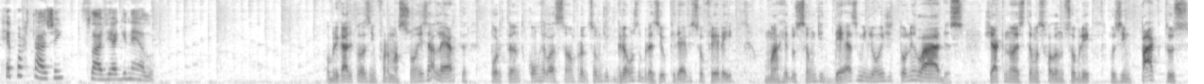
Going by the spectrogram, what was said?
Reportagem Flávia Agnello. Obrigado pelas informações. Alerta, portanto, com relação à produção de grãos no Brasil, que deve sofrer aí uma redução de 10 milhões de toneladas. Já que nós estamos falando sobre os impactos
